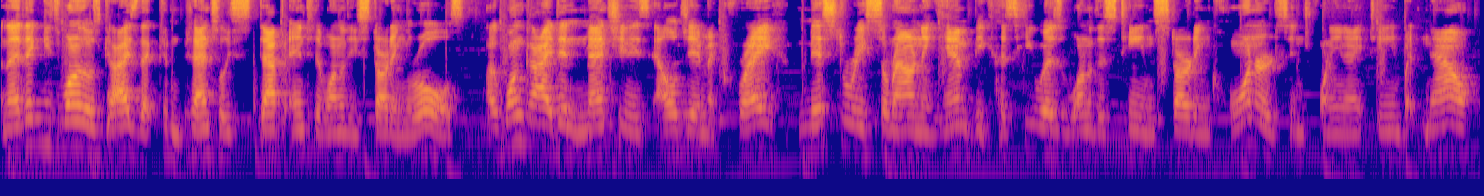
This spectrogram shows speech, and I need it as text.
And I think he's one of those guys that can potentially step into one of these starting roles. Like one guy I didn't mention is LJ McCray. Mystery surrounding him because he was one of this team's starting corners in 2019, but now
